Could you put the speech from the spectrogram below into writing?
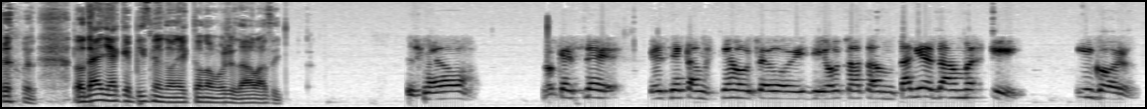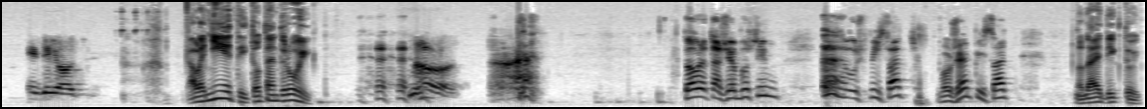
no daj nejaké písmeno, niekto nám môže zahlásiť. Písmeno? No keď ste, keď ste tam z celého, celého idiota tam, tak je dám I. Igor, idiot. Ale nie ty, to ten druhý. No, Dobre, takže musím už písať? Môžem písať? No daj, diktuj.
